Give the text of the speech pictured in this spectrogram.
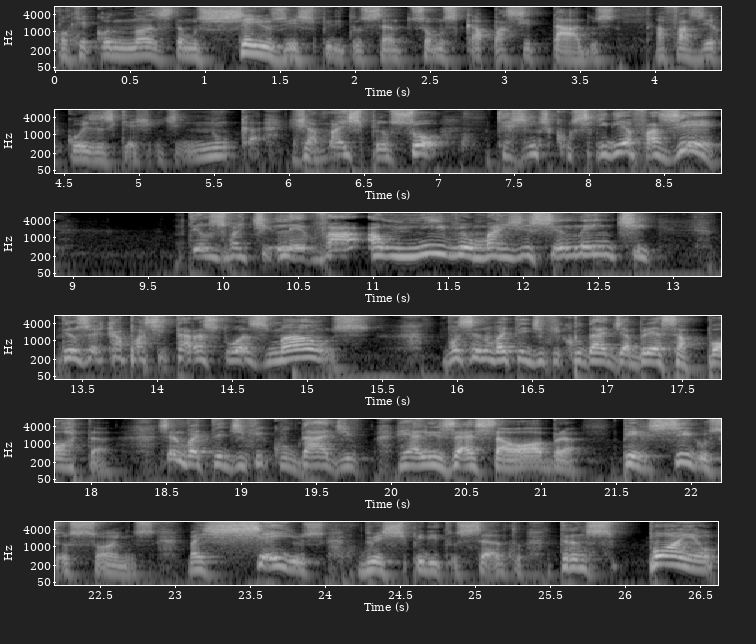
porque quando nós estamos cheios do Espírito Santo, somos capacitados a fazer coisas que a gente nunca, jamais pensou que a gente conseguiria fazer. Deus vai te levar a um nível mais excelente. Deus vai capacitar as tuas mãos. Você não vai ter dificuldade de abrir essa porta. Você não vai ter dificuldade de realizar essa obra. Persiga os seus sonhos, mas cheios do Espírito Santo. Transporte ponham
